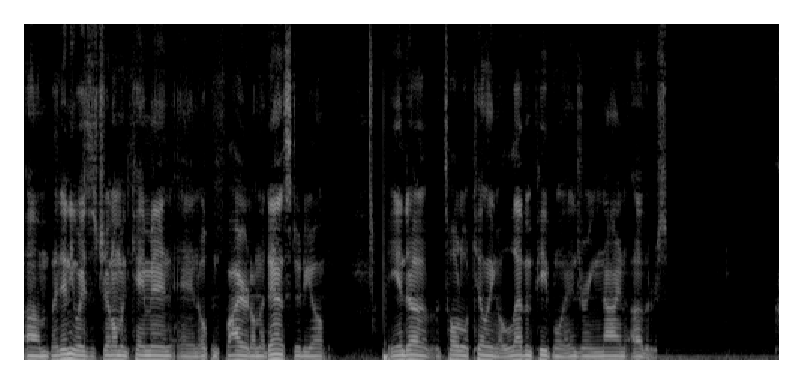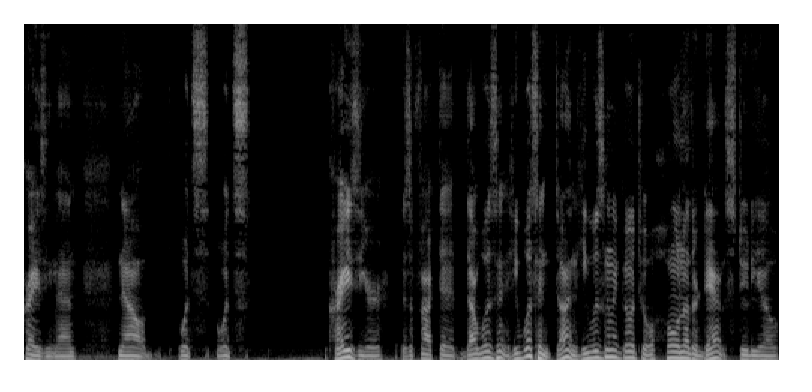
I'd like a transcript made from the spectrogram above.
Um, but anyways, this gentleman came in and opened fired on the dance studio. He ended up total killing 11 people and injuring nine others crazy, man. Now, what's what's crazier is the fact that that wasn't he wasn't done. He was gonna go to a whole nother dance studio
